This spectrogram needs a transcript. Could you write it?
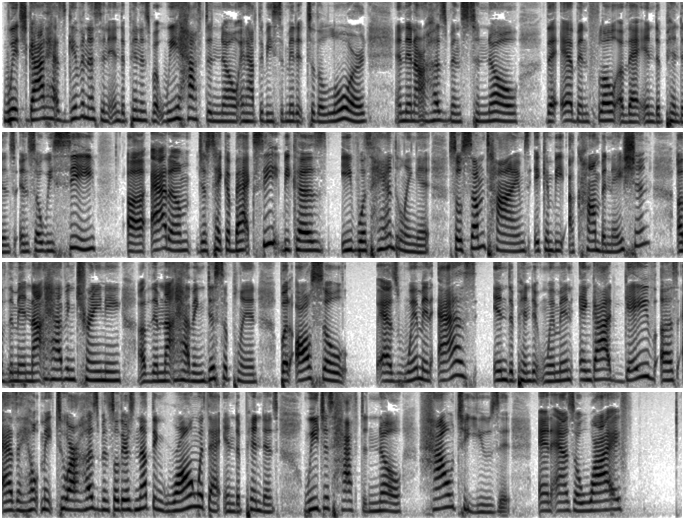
which God has given us an independence, but we have to know and have to be submitted to the Lord, and then our husbands to know the ebb and flow of that independence. And so we see uh, Adam just take a back seat because Eve was handling it. So sometimes it can be a combination of the men not having training, of them not having discipline, but also as women, as independent women, and God gave us as a helpmate to our husbands. So there's nothing wrong with that independence. We just have to know how to use it. And as a wife,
